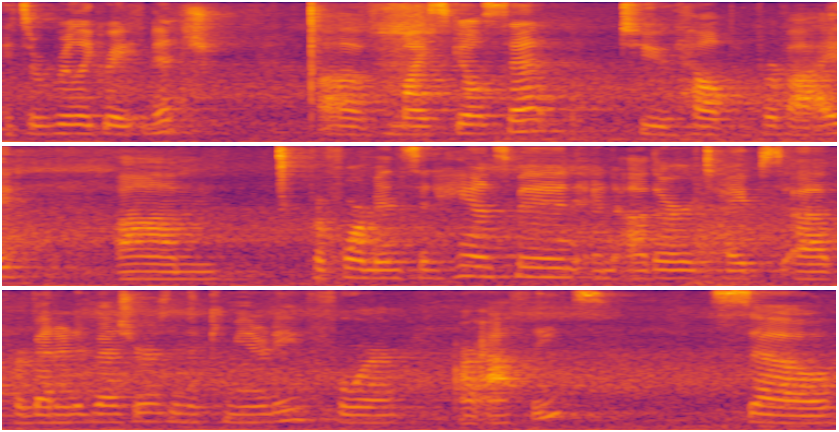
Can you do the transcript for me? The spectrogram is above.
it's a really great niche of my skill set to help provide um, performance enhancement and other types of preventative measures in the community for our athletes. So,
